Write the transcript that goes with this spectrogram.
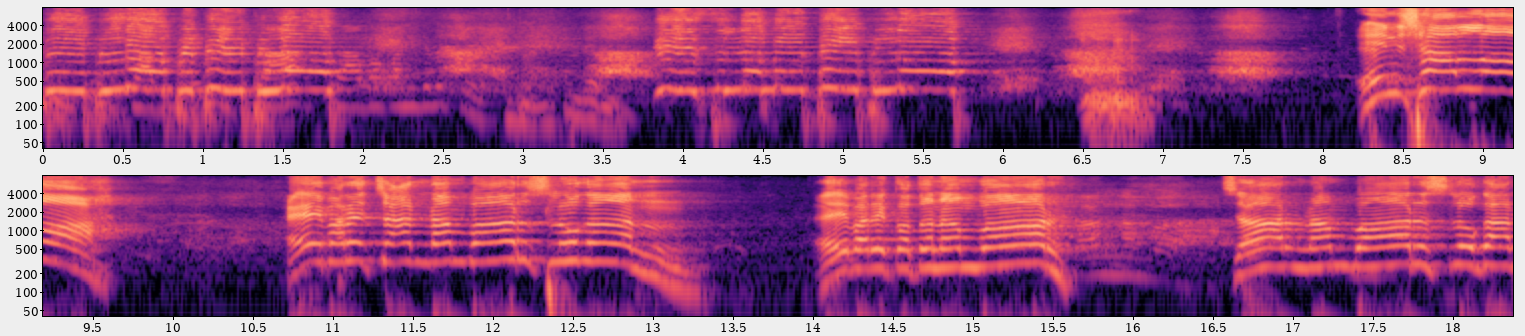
বিপ্লব বিপ্লব ইসলামী বিপ্লব ইনশাআল্লাহ। এইবারে চার নাম্বার স্লোগান। এইবারে কত নাম্বার? চার নাম্বার স্লোগান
